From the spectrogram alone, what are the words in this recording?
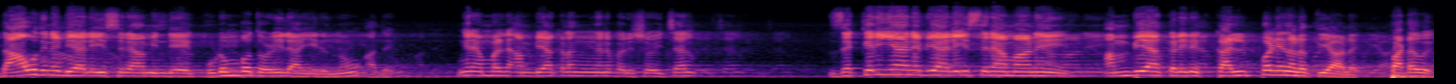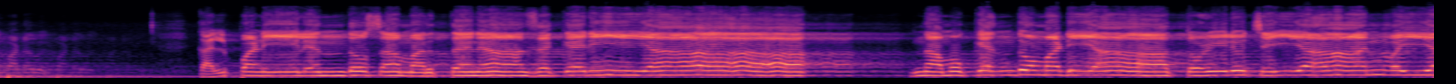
ദാവൂദ് നബി അലൈഹി ഇസ്ലാമിന്റെ കുടുംബ തൊഴിലായിരുന്നു അത്. ഇങ്ങനെ നമ്മൾ അമ്പ്യാക്കളെ ഇങ്ങനെ പരിശോധിച്ചാൽ ജക്കരിയ നബി അലൈഹി ഇസ്ലാമാണ് അമ്പ്യാക്കളിൽ കൽപ്പണി നടത്തിയ ആൾ പടവ്. കൽപ്പണിയിലെന്തു സമർത്ഥന സക്കരിയ. നമുക്കെന്തു മടിയാ തൊഴിലു ചെയ്യാൻ വയ്യ.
